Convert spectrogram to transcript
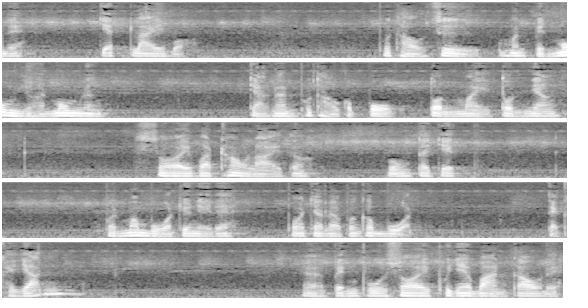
นเด้เจ็ดไร่บอกผู้เฒ่าซื้อมันเป็นมุมอยู่หันมุมหนึ่งจากนั้นผู้เฒ่าก็ปลูกต้นใหม่ต้นยัง ซอยวัดเท่าหลายตัวหลวงตาเจ็กเป็นมาบวชอยู่นี่เด้พอจะแล้วเป็นก็บวชแต่ขยัน เป็นผู้ซอยผู้ใหญ่บ้านเก่าเลย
